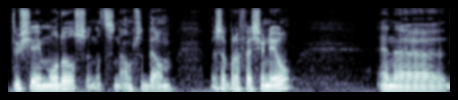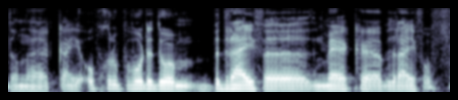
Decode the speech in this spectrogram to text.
Touché Models en dat is in Amsterdam. Best wel professioneel. En eh, dan eh, kan je opgeroepen worden door bedrijven, merkbedrijven of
